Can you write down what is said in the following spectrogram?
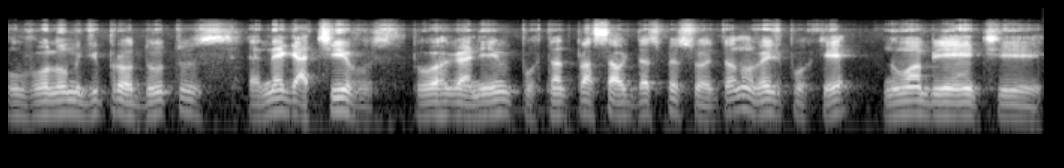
um volume de produtos é, negativos para o organismo e, portanto, para a saúde das pessoas. Então, não vejo por que, num ambiente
